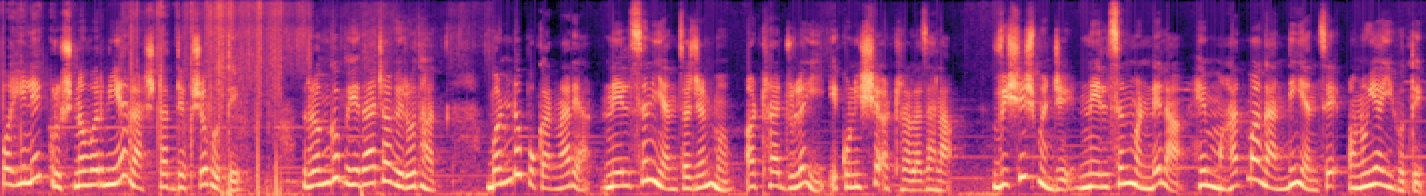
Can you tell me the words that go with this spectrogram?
पहिले कृष्णवर्णीय राष्ट्राध्यक्ष होते. रंगभेदाच्या विरोधात बंड पुकारणाऱ्या नेल्सन यांचा जन्म अठरा जुलै एकोणीसशे अठराला झाला. विशेष म्हणजे नेल्सन मंडेला हे महात्मा गांधी यांचे अनुयायी होते.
